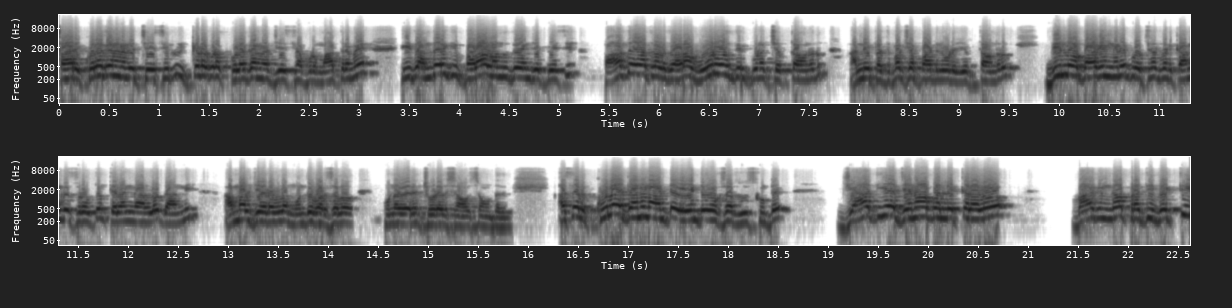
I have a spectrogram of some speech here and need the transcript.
సారి కులగణన అనేది చేసిండ్రు ఇక్కడ కూడా కులగణన చేసినప్పుడు మాత్రమే ఇది అందరికీ ఫలాలు అందుతాయని చెప్పేసి పాదయాత్రల ద్వారా ఊరవ తిరిగి కూడా చెప్తా ఉన్నాడు అన్ని ప్రతిపక్ష పార్టీలు కూడా చెప్తా ఉన్నారు. దీనిలో భాగంగానే ఇప్పుడు వచ్చినటువంటి కాంగ్రెస్ ప్రభుత్వం తెలంగాణలో దాన్ని అమలు చేయడంలో ముందు వరుసలో ఉన్నదని చూడాల్సిన అవసరం ఉంటుంది. అసలు కుల గణన అంటే ఏంటో? ఒకసారి చూసుకుంటే జాతీయ జనాభా లెక్కలలో భాగంగా ప్రతి వ్యక్తి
